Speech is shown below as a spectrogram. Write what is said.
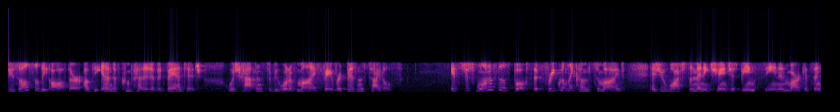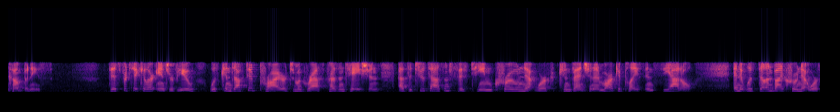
She's also the author of The End of Competitive Advantage, which happens to be one of my favorite business titles. It's just one of those books that frequently comes to mind as you watch the many changes being seen in markets and companies. This particular interview was conducted prior to McGrath's presentation at the 2015 Crew Network Convention and Marketplace in Seattle, and it was done by Crew Network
